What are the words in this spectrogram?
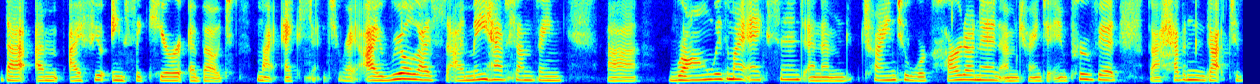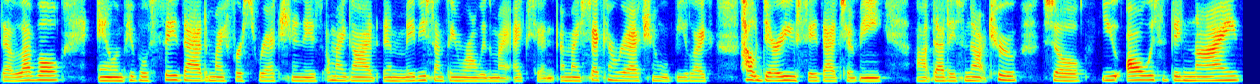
that I'm I feel insecure about my accent. Right, I realize I may have something uh, wrong with my accent and I'm trying to work hard on it. I'm trying to improve it, but I haven't got to that level. And when people say that, my first reaction is, oh my God, and maybe something wrong with my accent. And my second reaction would be like, how dare you say that to me? Uh, that is not true. So you always deny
